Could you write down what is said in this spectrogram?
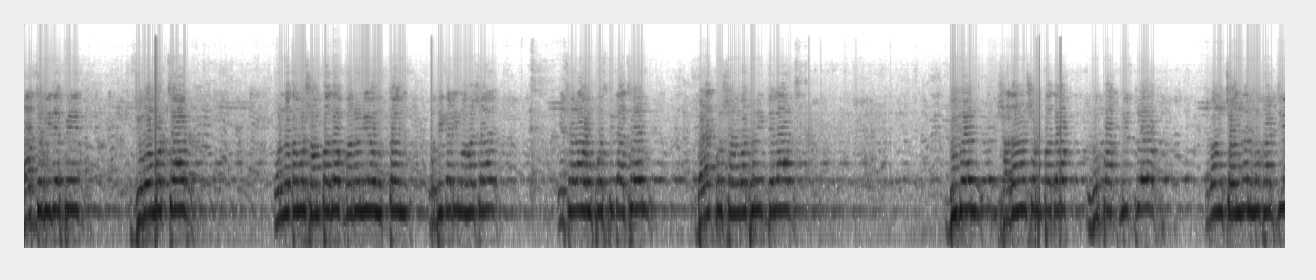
রাজ্য বিজেপির যুব মোর্চার অন্যতম সম্পাদক মাননীয় উত্তম অধিকারী মহাশয়। এছাড়াও উপস্থিত আছেন ব্যারাকপুর সাংগঠনিক জেলার দুজন সাধারণ সম্পাদক রূপক মিত্র এবং চন্দন মুখার্জি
